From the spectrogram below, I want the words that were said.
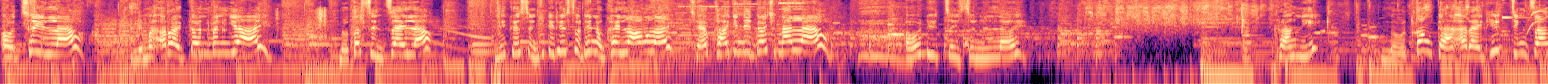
โอ้ใช่แล้ว นี่มันอร่อยเกินบรรยาย หนูตัดสินใจแล้ว นี่คือสิ่งที่ดีที่สุดที่หนูเคยลองเลย เชฟคะยินดีด้วยชนะแล้ว โอ้ดีใจจังเลย ครั้งนี้ หนูต้องการอะไรที่จริงจัง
